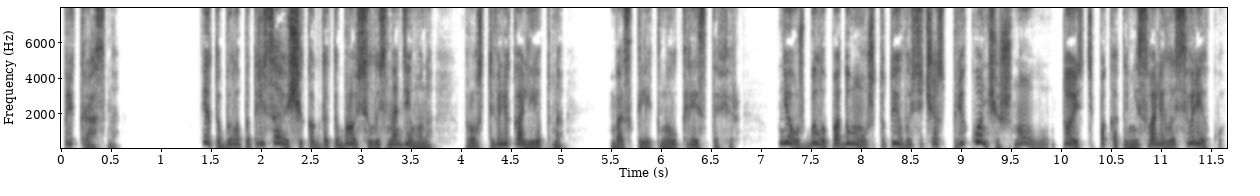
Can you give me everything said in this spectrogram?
«Прекрасно. Это было потрясающе, когда ты бросилась на демона. Просто великолепно», — воскликнул Кристофер. «Я уж было подумал, что ты его сейчас прикончишь, ну, то есть пока ты не свалилась в реку».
